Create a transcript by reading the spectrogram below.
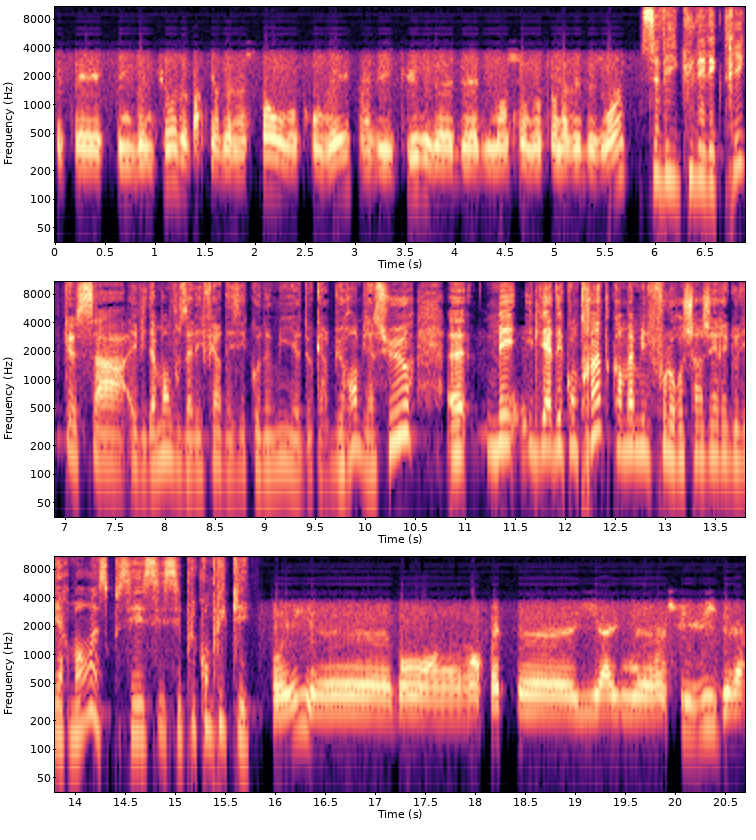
c'était une bonne chose à partir de l'instant où on trouvait un véhicule de, la dimension dont on avait besoin. Ce véhicule électrique, ça, évidemment, vous allez faire des économies de carburant, bien sûr, euh, mais il y a des contraintes quand même. Il faut le recharger régulièrement. Est-ce que c'est plus compliqué? Oui. Euh, bon, en fait, il y a une, un suivi de la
